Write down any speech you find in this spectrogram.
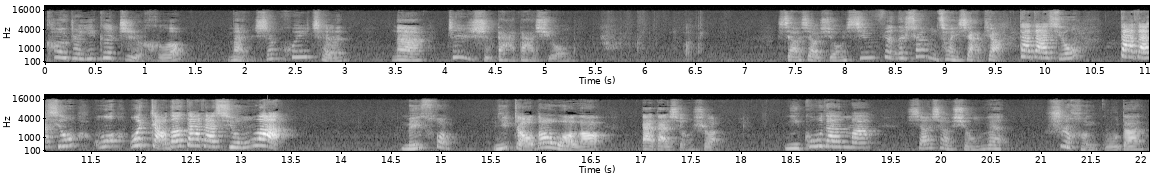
靠着一个纸盒，满身灰尘，那正是大大熊。小小熊兴奋的上蹿下跳，大大熊，大大熊，我我找到大大熊了。没错，你找到我了。大大熊说：“你孤单吗？”小小熊问。“是很孤单。”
